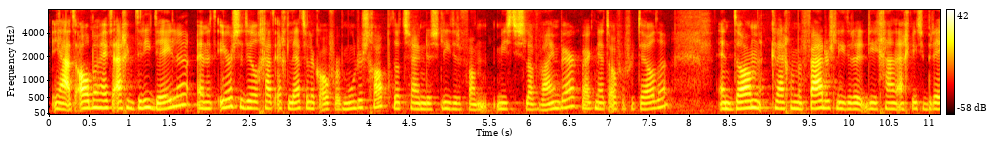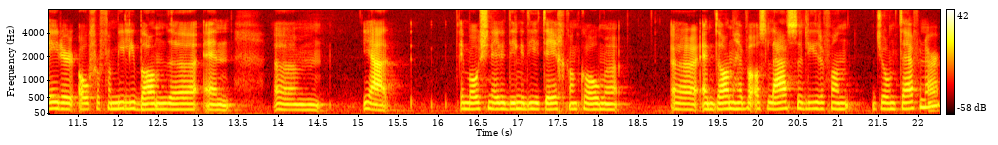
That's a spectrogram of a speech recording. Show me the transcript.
ja, het album heeft eigenlijk drie delen. En het eerste deel gaat echt letterlijk over het moederschap. Dat zijn dus liederen van Mistislav Weinberg, waar ik net over vertelde. En dan krijgen we mijn vaders liederen, die gaan eigenlijk iets breder over familiebanden en ehm, ja, emotionele dingen die je tegen kan komen. Eh, en dan hebben we als laatste liederen van John Tavener.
